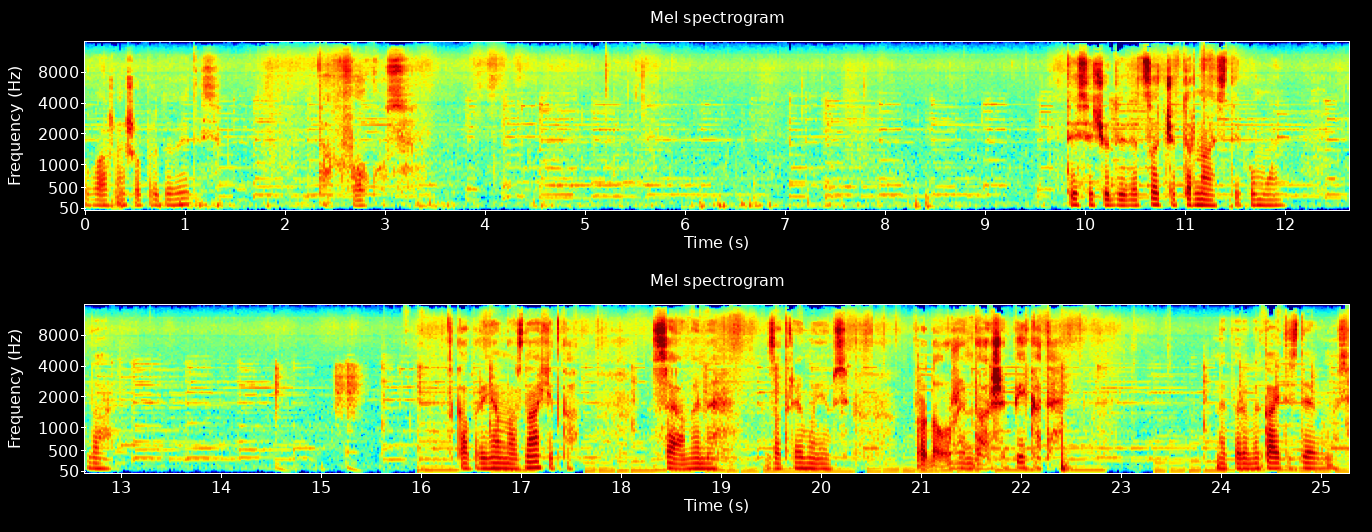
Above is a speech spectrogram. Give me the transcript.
уважно, що придивитись. Так, фокус. Тисячу дев'ятсот чотирнадцятий, по-моєму. Да. Така приємна знахідка. Все, а ми не затримуємось. Продовжуємо далі пікати. Не перемикайтесь, дивимось.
